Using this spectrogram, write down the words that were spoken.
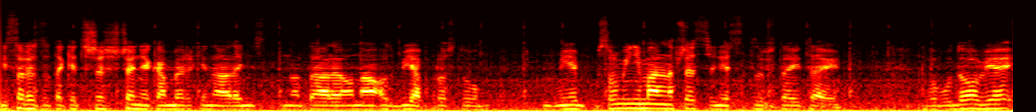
I sorry, to takie trzeszczenie kamerki, no ale nic, no to ale ona odbija po prostu, są minimalna przestrzeń jest w tej, tej, w obudowie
